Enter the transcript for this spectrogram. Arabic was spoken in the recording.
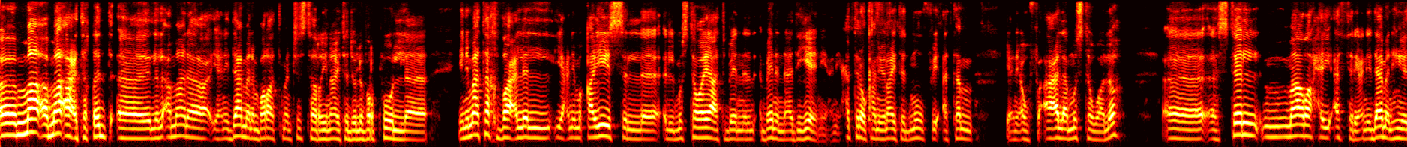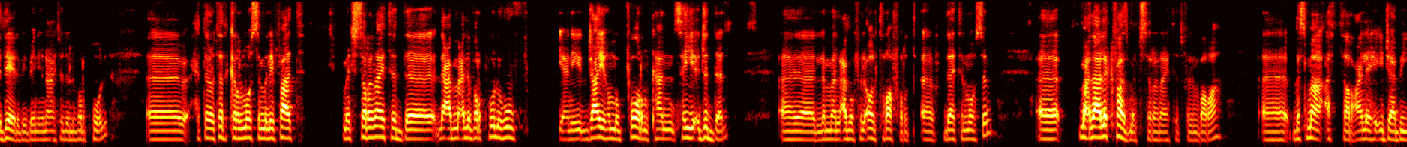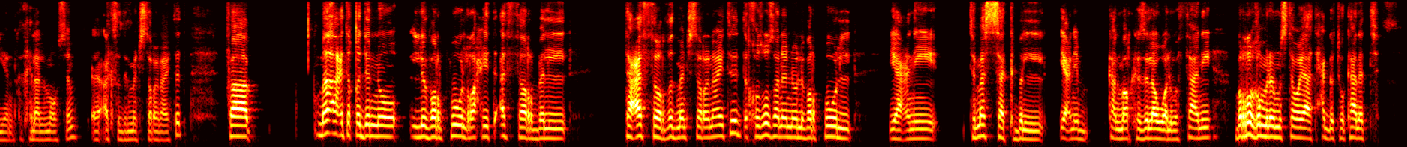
أه، ما ما أعتقد. أه، للأمانة يعني دائما مباراة مانشستر يونايتد وليفربول أه، يعني ما تخضع لل يعني مقاييس ال- المستويات بين بين الناديين. يعني حتى لو كان يونايتد مو في أتم يعني أو في أعلى مستوى له still ما راح يأثر. يعني دائما هي ديربي بين يونايتد وليفربول. حتى لو تذكر الموسم اللي فات مانشستر يونايتد لعب مع ليفربول وهو يعني جايهم ب form كان سيء جدا. لما لعبوا في الأولد ترافورد آه، في بداية الموسم. آه، مع ذلك فاز مانشستر يونايتد في المباراة. آه، بس ما أثر عليه ايجابيا خلال الموسم آه، أقصد المانشستر يونايتد. فما أعتقد إنه ليفربول راح يتأثر بالتعثر ضد مانشستر يونايتد خصوصا إنه ليفربول يعني تمسك بال يعني كان المركز الأول والثاني بالرغم من المستويات حقته كانت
